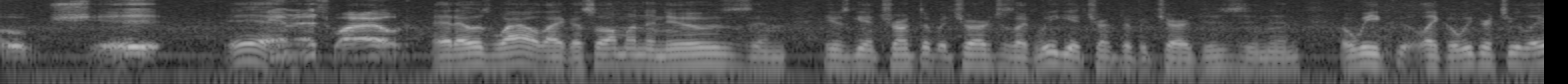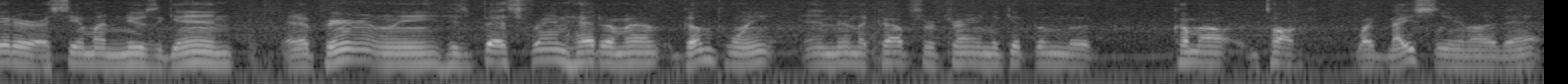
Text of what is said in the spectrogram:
Oh shit. Yeah. Damn, that's wild. Yeah, that was wild. Like I saw him on the news, and he was getting trumped up with charges, like we get trumped up with charges. And then a week, like a week or two later, I see him on the news again, and apparently his best friend had him at gunpoint, and then the cops were trying to get them to come out and talk like nicely and all that.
